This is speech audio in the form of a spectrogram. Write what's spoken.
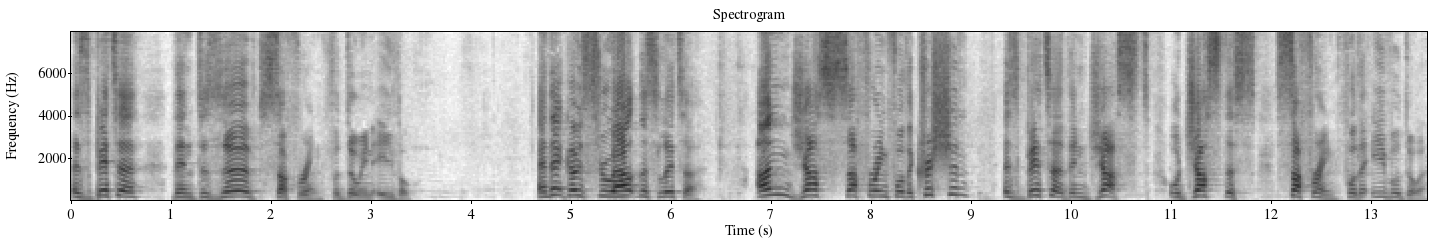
is better than deserved suffering for doing evil. And that goes throughout this letter. Unjust suffering for the Christian is better than just or justice suffering for the evildoer.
